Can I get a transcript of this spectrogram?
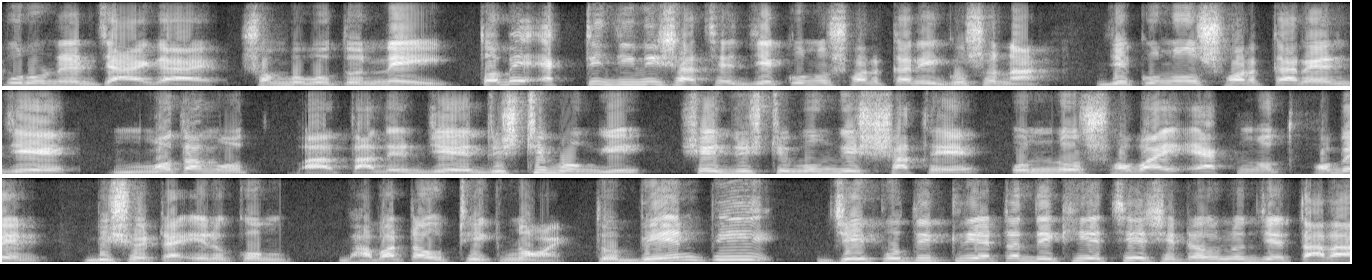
পূরণের জায়গায় সম্ভবত নেই। তবে একটি জিনিস আছে, যে কোনো সরকারি ঘোষণা, যে কোনো সরকারের যে মতামত বা তাদের যে দৃষ্টিভঙ্গি, সেই দৃষ্টিভঙ্গির সাথে অন্য সবাই একমত হবেন, বিষয়টা এরকম ভাবাটাও ঠিক নয়। তো বিএনপি যে প্রতিক্রিয়াটা দেখিয়েছে, সেটা হলো যে তারা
